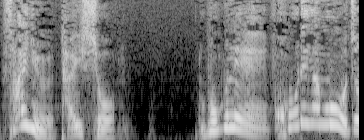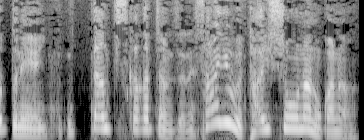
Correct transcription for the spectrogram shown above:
左右対称。僕ね、これがもうちょっとね、一旦突っかかっちゃうんですよね。左右対称なのかな？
